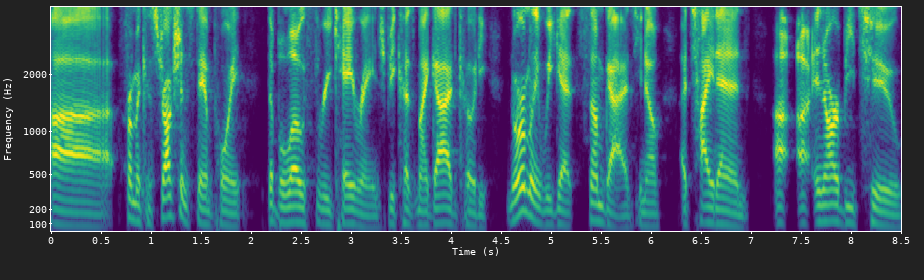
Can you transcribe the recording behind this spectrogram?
uh, from a construction standpoint, the below 3K range, because my God, Cody, normally we get some guys, you know, a tight end, uh, uh, an RB2,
